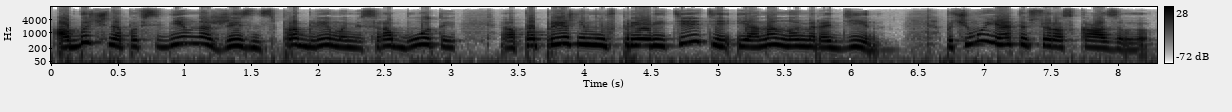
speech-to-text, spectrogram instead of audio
Обычная повседневная жизнь с проблемами, с работой э, по-прежнему в приоритете, и она номер один. Почему я это все рассказываю?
